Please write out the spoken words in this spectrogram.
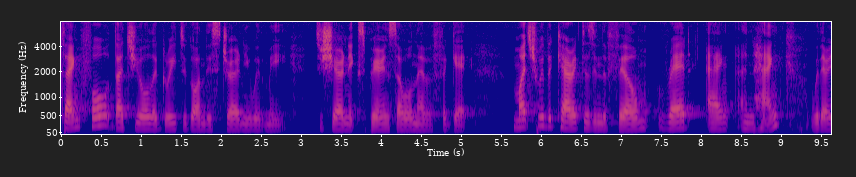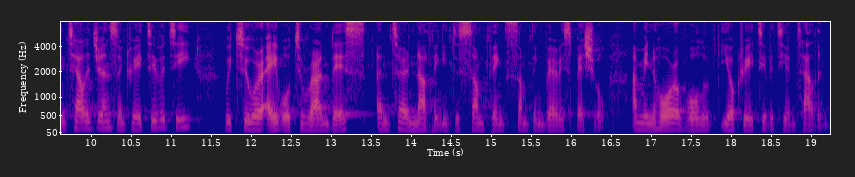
thankful that you all agreed to go on this journey with me to share an experience I will never forget. Much with the characters in the film, Red and Hank, with their intelligence and creativity, we too were able to run this and turn nothing into something, something very special. I'm in awe of all of your creativity and talent.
